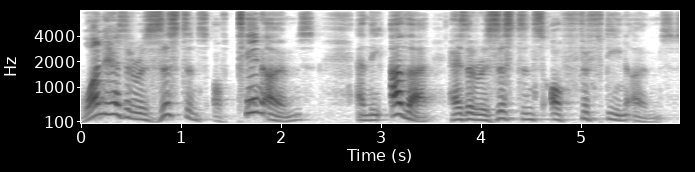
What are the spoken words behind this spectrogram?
One has a resistance of 10 ohms and the other has a resistance of 15 ohms.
